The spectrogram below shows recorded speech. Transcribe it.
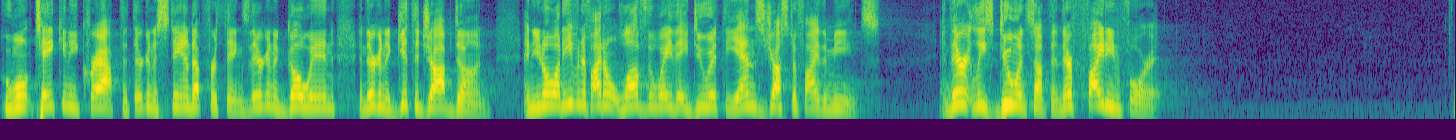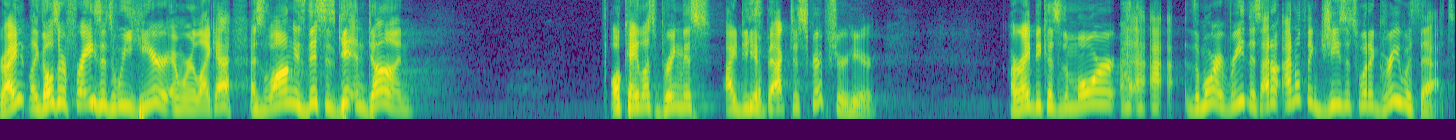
who won't take any crap, that they're going to stand up for things. They're going to go in and they're going to get the job done. And you know what? Even if I don't love the way they do it, the ends justify the means. And they're at least doing something. They're fighting for it right? Like those are phrases we hear and we're like, ah, as long as this is getting done, okay, let's bring this idea back to scripture here. All right, because the more I, I, the more I read this, I don't I don't think Jesus would agree with that.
